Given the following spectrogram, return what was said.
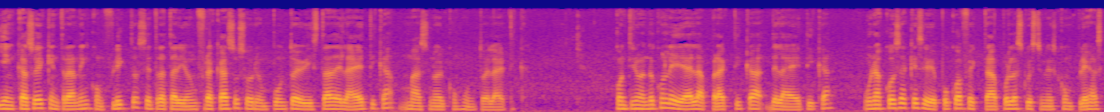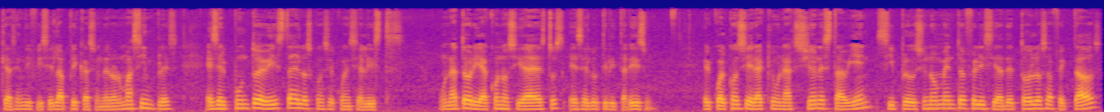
y en caso de que entraran en conflicto se trataría de un fracaso sobre un punto de vista de la ética, más no del conjunto de la ética. Continuando con la idea de la práctica de la ética, una cosa que se ve poco afectada por las cuestiones complejas que hacen difícil la aplicación de normas simples es el punto de vista de los consecuencialistas. Una teoría conocida de estos es el utilitarismo, el cual considera que una acción está bien si produce un aumento de felicidad de todos los afectados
